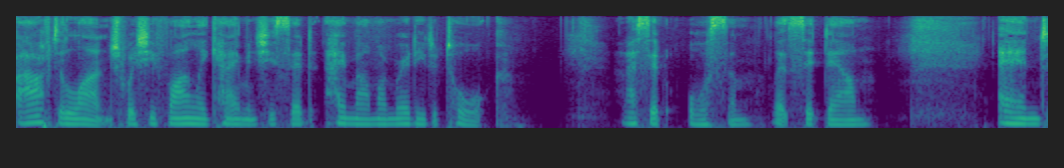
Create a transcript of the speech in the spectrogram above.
after lunch where she finally came and she said, "Hey mum, I'm ready to talk." And I said, "Awesome. Let's sit down." And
